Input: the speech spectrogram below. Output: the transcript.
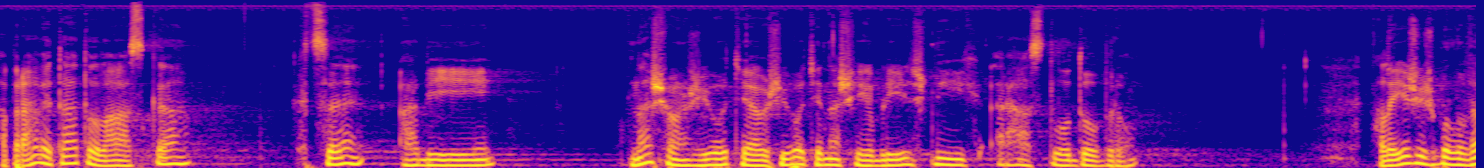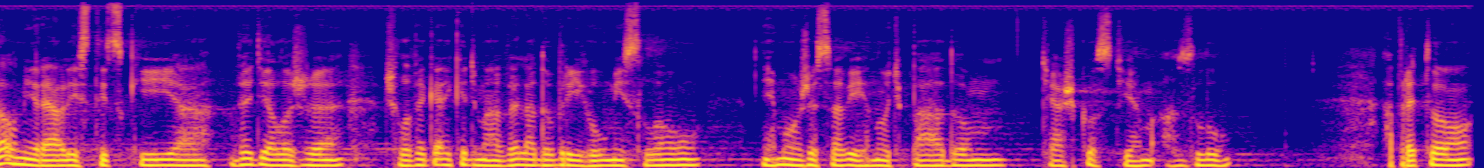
A práve táto láska chce, aby v našom živote a v živote našich blížných rástlo dobro. Ale Ježiš bol veľmi realistický a vedel, že človek, aj keď má veľa dobrých úmyslov, nemôže sa vyhnúť pádom, ťažkostiam a zlu. A preto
